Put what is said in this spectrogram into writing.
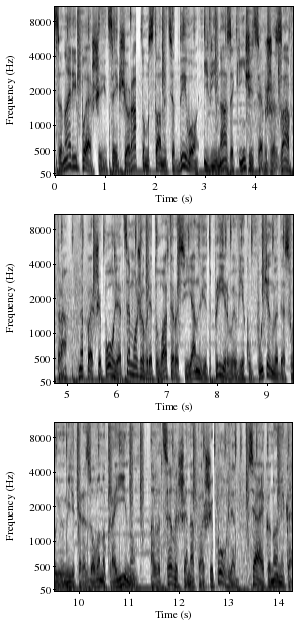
Сценарій перший це якщо раптом станеться диво, і війна закінчиться вже завтра. На перший погляд, це може врятувати росіян від прірви, в яку Путін веде свою мілітаризовану країну. Але це лише на перший погляд. Вся економіка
